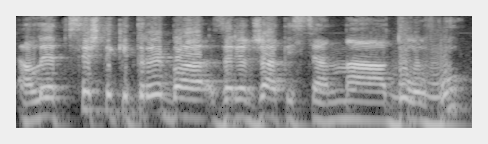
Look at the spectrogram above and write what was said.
Але все ж таки треба заряджатися на довгу.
